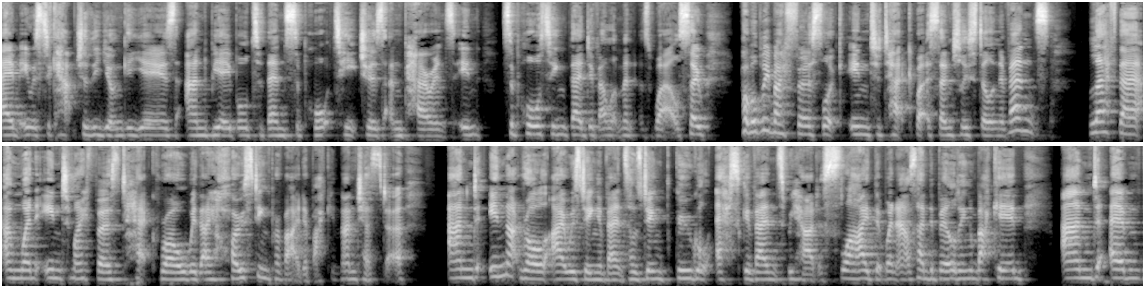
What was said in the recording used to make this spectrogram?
Um, it was to capture the younger years and be able to then support teachers and parents in supporting their development as well. So probably my first look into tech, but essentially still in events. Left there and went into my first tech role with a hosting provider back in Manchester and in that role, I was doing events. I was doing Google esque events. We had a slide that went outside the building and back in. And um,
